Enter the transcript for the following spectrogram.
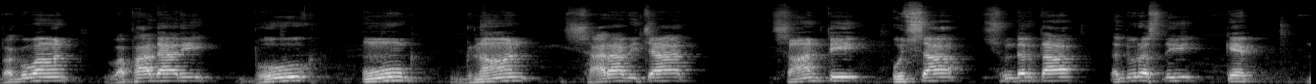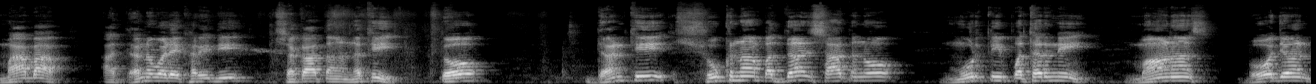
ભગવાન, વફાદારી, ભૂખ, ઊંઘ, જ્ઞાન, સારા વિચાર, શાંતિ, ઉત્સાહ, સુંદરતા, તંદુરસ્તી કે મા બાપ આ ધન વડે ખરીદી શકાતા નથી, તો ધનથી સુખના બધા જ સાધનો, મૂર્તિ પથ્થરની, માણસ, ભોજન,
